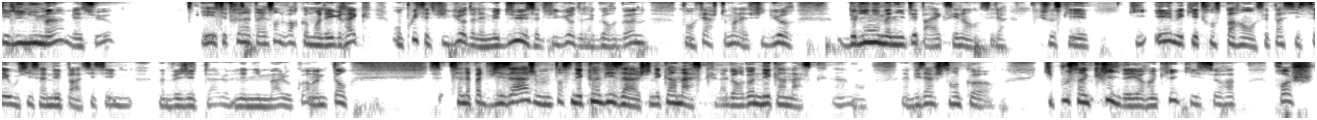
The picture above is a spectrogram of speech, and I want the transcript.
l'inhumain, bien sûr. Et c'est très intéressant de voir comment les Grecs ont pris cette figure de la méduse, cette figure de la gorgone, pour en faire justement la figure de l'inhumanité par excellence. C'est-à-dire quelque chose qui est, qui est mais qui est transparent. On sait pas si c'est ou si ça n'est pas, si c'est un végétal, un animal ou quoi. En même temps, ça n'a pas de visage, en même temps ce n'est qu'un visage, ce n'est qu'un masque. La gorgone n'est qu'un masque. Hein, bon, un visage sans corps, qui pousse un cri d'ailleurs, un cri qui se rapproche,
